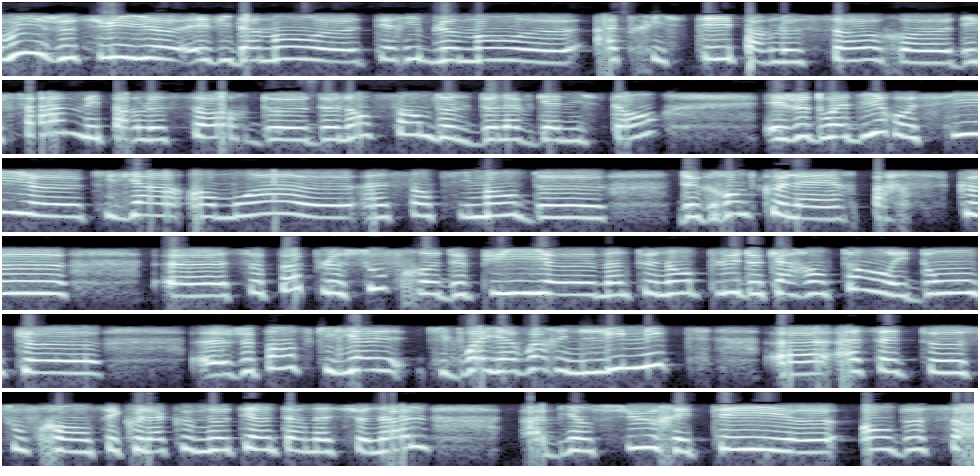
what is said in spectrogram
Oui, je suis euh, évidemment euh, terriblement euh, attristée par le sort des femmes et par le sort de, de l'ensemble de, l'Afghanistan. Et je dois dire aussi qu'il y a en moi un sentiment de, de grande colère parce que ce peuple souffre depuis maintenant plus de 40 ans et donc je pense qu'il qu'il doit y avoir une limite à cette souffrance et que la communauté internationale a bien sûr été en deçà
